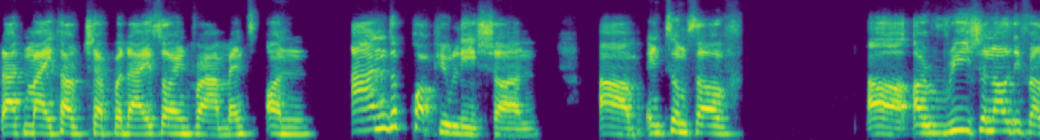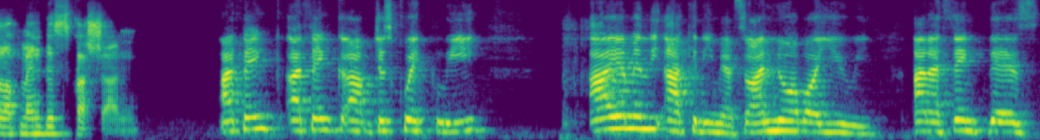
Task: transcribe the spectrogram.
that might have jeopardized our environment on and the population um, in terms of uh, a regional development discussion? I think, I think um, just quickly, I am in the academia, so I know about UWI, and I think there's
